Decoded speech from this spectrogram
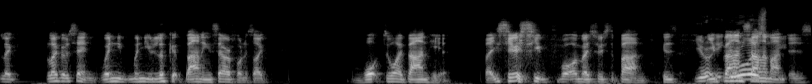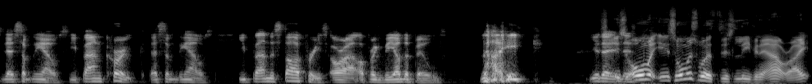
like like I was saying when you when you look at banning Seraphon, it's like, what do I ban here? Like seriously, what am I supposed to ban? Because you ban always- salamanders, there's something else. You ban Kroak, there's something else. You ban the star priest, all right, I'll bring the other build. Like, you know, it's there's- almost it's almost worth just leaving it out, right?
